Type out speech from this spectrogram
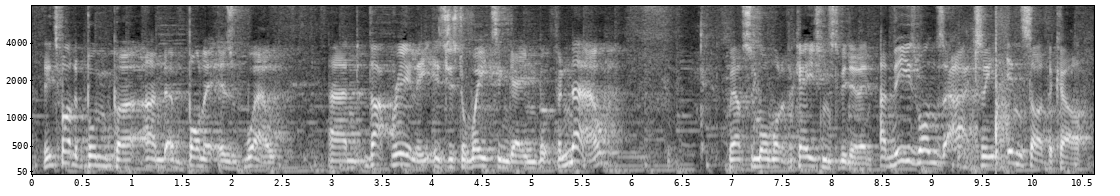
I need to find a bumper and a bonnet as well. And that really is just a waiting game. But for now, we have some more modifications to be doing. And these ones are actually inside the car.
